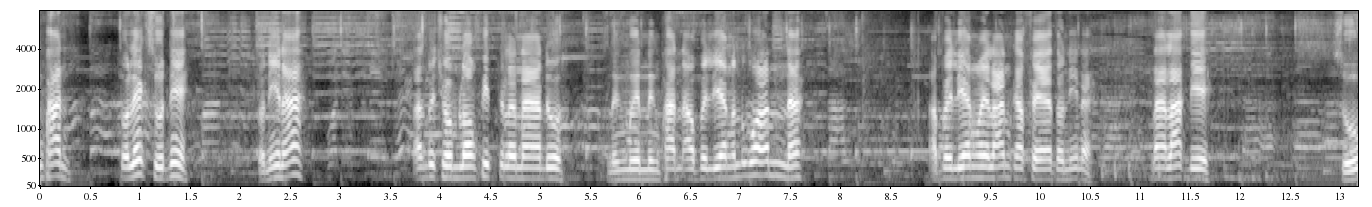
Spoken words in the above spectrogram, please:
11,000 ตัวเล็กสุดนี่ ตัวนี้นะ ท่านผู้ชมลองพิจารณาดู 11,000 เอาไปเลี้ยงมันอ้วนนะ เอาไปเลี้ยงไว้ร้านกาแฟตัวนี้นะน่ารักดี สูง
